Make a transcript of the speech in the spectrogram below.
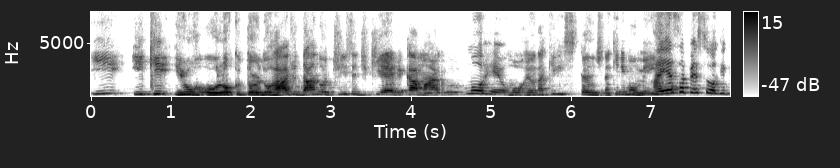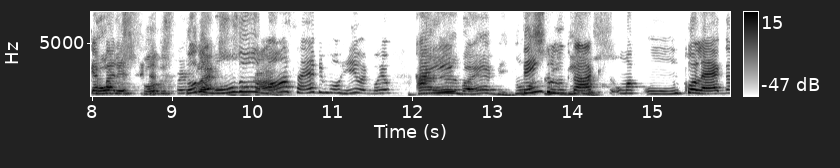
e, e, que, e o, o locutor do rádio dá a notícia de que Hebe Camargo Morreu. morreu naquele instante, naquele momento. Aí essa pessoa que quer todos, aparecer. todos Todo mundo, nossa, Hebe morreu, Hebe morreu. aí, Caramba, Hebe! Nossa, Dentro do Deus. táxi, uma- um colega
